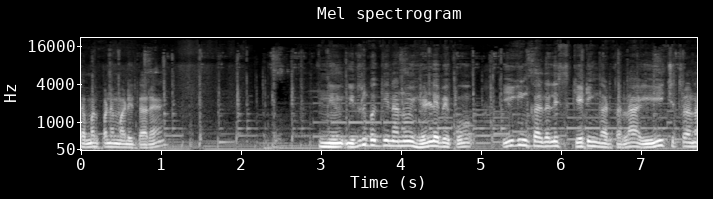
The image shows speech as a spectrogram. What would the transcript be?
ಸಮರ್ಪಣೆ ಮಾಡಿದ್ದಾರೆ. ನೀವು ಇದ್ರ ಬಗ್ಗೆ ನಾನು ಹೇಳಲೇಬೇಕು. ಈಗಿನ ಕಾಲದಲ್ಲಿ ಸ್ಕೇಟಿಂಗ್ ಆಡ್ತಾರಲ್ಲ, ಈ ಚಿತ್ರನ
